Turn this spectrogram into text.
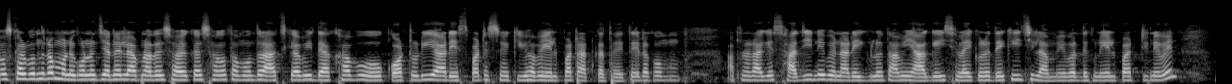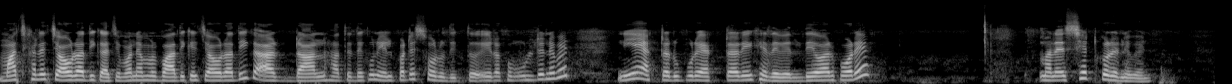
নমস্কার বন্ধুরা মনে কোনো চ্যানেলে আপনাদের সবাইকে স্বাগত। বন্ধুরা, আজকে আমি দেখাবো কটরি আর এসপাটের সঙ্গে কীভাবে এলপাট আটকাতে হয়। তো এরকম আপনারা আগে সাজিয়ে নেবেন আর এইগুলো তো আমি আগেই সেলাই করে দেখিয়েছিলাম। এবার দেখুন, এলপাটটি নেবেন, মাঝখানে চওড়া দিক আছে মানে আমার বাঁ দিকে চওড়া দিক আর ডান হাতে দেখুন, এলপাটের সরু দিক। তো এরকম উল্টে নেবেন, নিয়ে একটার উপরে একটা রেখে দেবেন। দেওয়ার পরে মানে সেট করে নেবেন।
